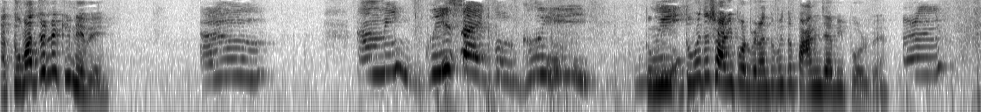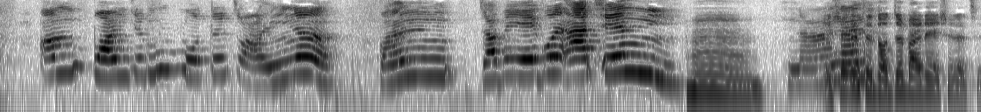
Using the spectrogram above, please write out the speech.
আর তোমার জন্য কি নেবে? তুমি তুমি তো শাড়ি পরবে না তুমি তো পাঞ্জাবি পরবে আমি আমি পাঞ্জাবি পরতে চাই না পাঞ্জাবি এগুলো আসেনি হুম। এসে গেছে দরজার বাইরে এসে গেছে।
